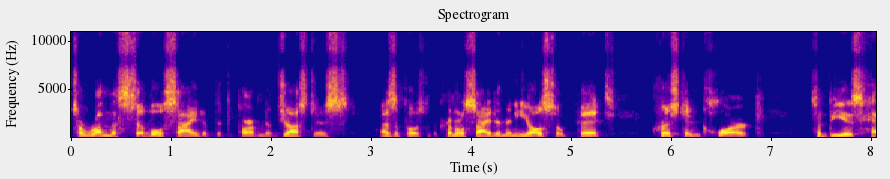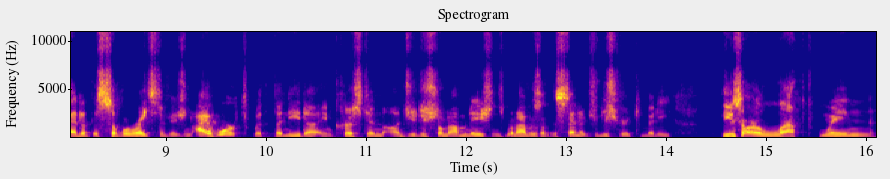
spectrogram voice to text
to run the civil side of the Department of Justice as opposed to the criminal side. And then he also picked Kristen Clarke to be his head of the Civil Rights Division. I worked with Vanita and Kristen on judicial nominations when I was on the Senate Judiciary Committee. These are left wing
